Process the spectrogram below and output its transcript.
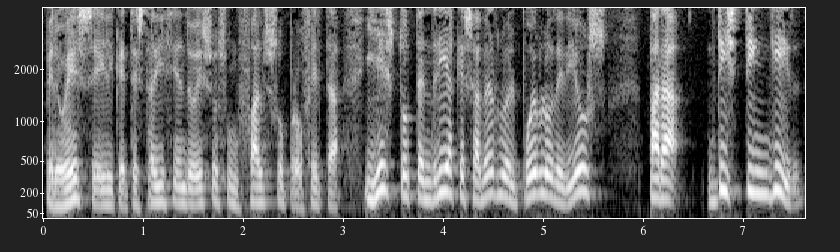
Pero ese, el que te está diciendo eso, es un falso profeta. Y esto tendría que saberlo el pueblo de Dios para distinguir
